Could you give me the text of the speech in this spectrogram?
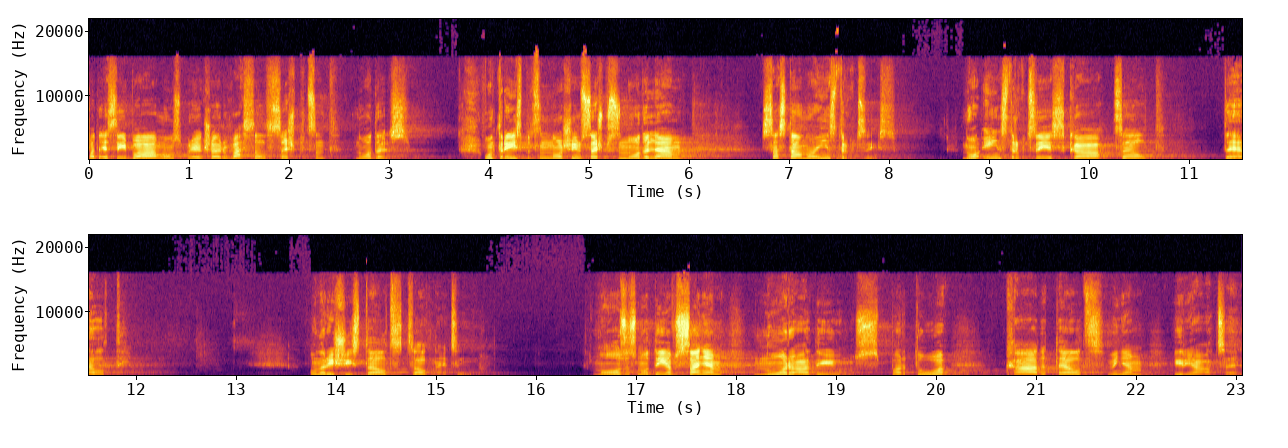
Patiesībā mums priekšā ir vesels 16 nodaļas. Un 13 no šīm 16 nodaļām sastāv no instrukcijas. No instrukcijas, kā celt telti. Un arī šīs telts celtniecība. Mūzes no Dieva saņem norādījumus par to, kāda telts viņam ir jāceļ.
